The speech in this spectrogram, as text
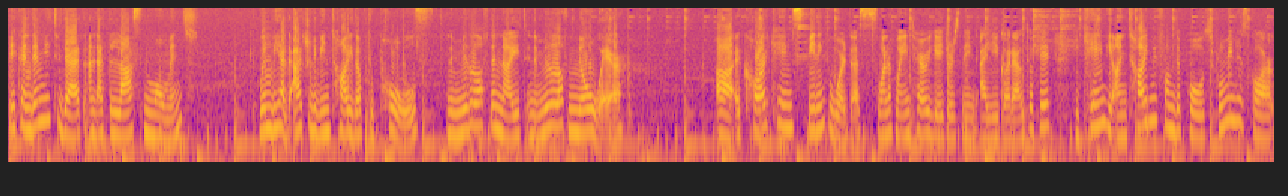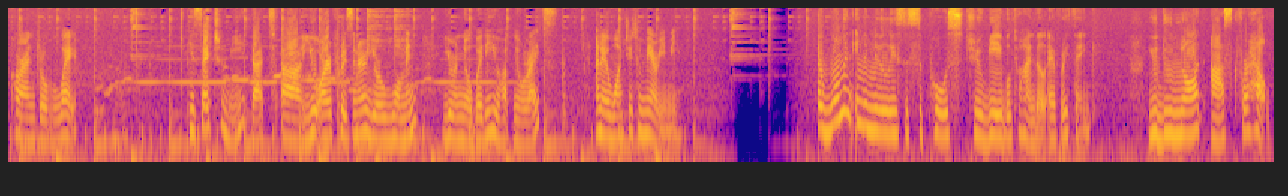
They condemned me to death, and at the last moment, when we had actually been tied up to poles in the middle of the night, in the middle of nowhere, uh, a car came speeding toward us. One of my interrogators named Ali got out of it. He came, he untied me from the poles, threw me in his car, car and drove away. He said to me that uh, you are a prisoner, you're a woman, you're nobody, you have no rights, and I want you to marry me. A woman in the Middle East is supposed to be able to handle everything. You do not ask for help.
